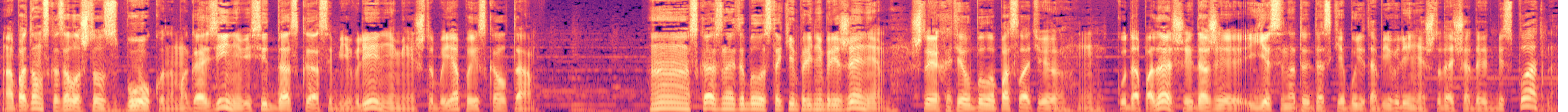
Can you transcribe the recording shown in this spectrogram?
а потом сказала, что сбоку на магазине висит доска с объявлениями, чтобы я поискал там. А, сказано это было с таким пренебрежением, что я хотел было послать ее куда подальше, и даже если на той доске будет объявление, что дача отдают бесплатно,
